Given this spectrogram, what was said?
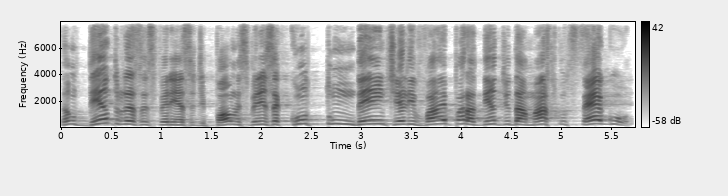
Então, dentro dessa experiência de Paulo, uma experiência contundente, ele vai para dentro de Damasco cego.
